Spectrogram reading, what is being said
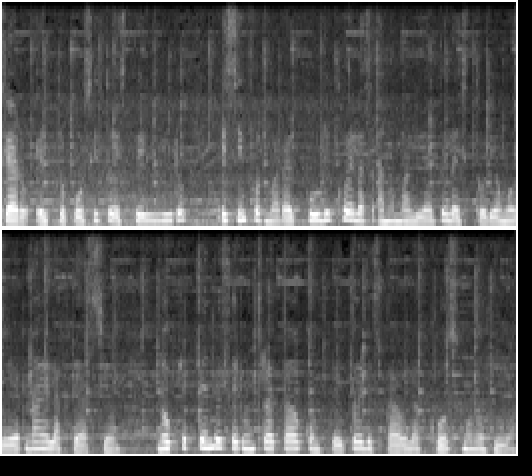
Claro, el propósito de este libro es informar al público de las anomalías de la historia moderna de la creación, no pretende ser un tratado completo del estado de la cosmología.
